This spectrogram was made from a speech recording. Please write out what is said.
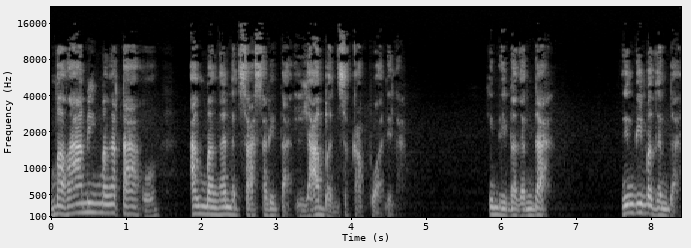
maraming mga tao ang mga nagsasalita laban sa kapwa nila. Hindi maganda. Hindi maganda.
